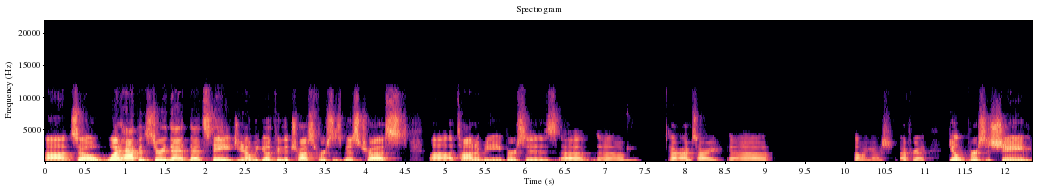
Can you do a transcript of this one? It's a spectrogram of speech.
Uh, so, what happens during that that stage? You know, we go through the trust versus mistrust, uh, autonomy versus. Uh, um, or, I'm sorry. Uh, oh my gosh, I forgot. Guilt versus shame.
